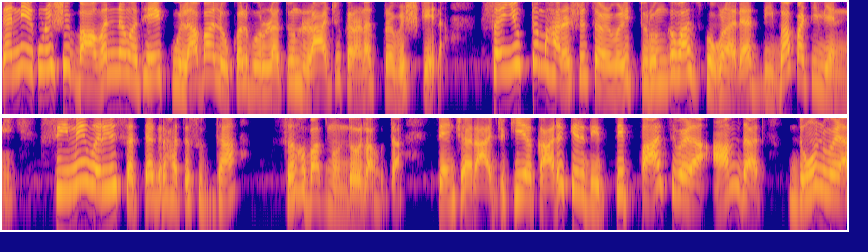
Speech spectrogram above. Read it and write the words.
त्यांनी एकोणीसशे बावन्नमध्ये कुलाबा लोकल बोर्डातून राजकारणात प्रवेश केला. संयुक्त महाराष्ट्र चळवळीत तुरुंगवास भोगणाऱ्या दिबा पाटील यांनी सीमेवरील सत्याग्रहात सुद्धा सहभाग नोंदवला होता. त्यांच्या राजकीय कारकिर्दीत ते पाच वेळा आमदार दोन वेळा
